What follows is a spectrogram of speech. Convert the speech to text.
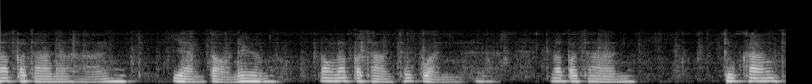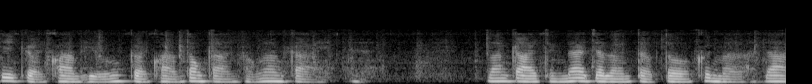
รับประทานอาหารอย่างต่อเนื่อง ต้องรับประทานทุกวัน รับประทานทุกครั้งที่เกิดความหิวเกิดความต้องการของร่างกาย ร่างกายถึงได้เจริญเติบโตขึ้นมาได้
